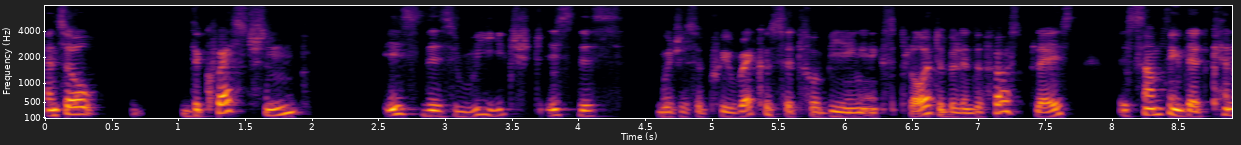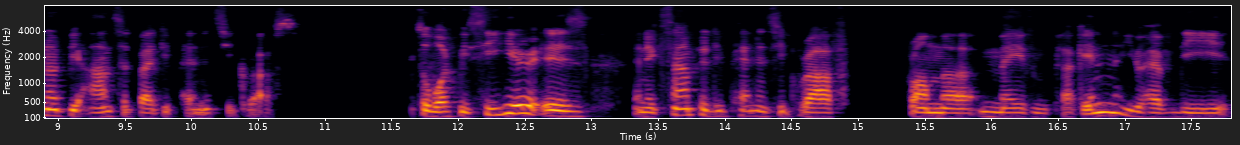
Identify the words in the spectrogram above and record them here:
And so the question is this reached? Is this, which is a prerequisite for being exploitable in the first place, is something that cannot be answered by dependency graphs. So what we see here is an example dependency graph from a Maven plugin. You have the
